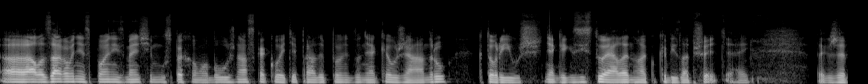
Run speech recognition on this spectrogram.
ale zároveň je spojený s menším úspechom, lebo už naskakujete pravdepodobne do nejakého žánru, ktorý už nejak existuje a len ho ako keby zlepšujete. Hej? Takže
